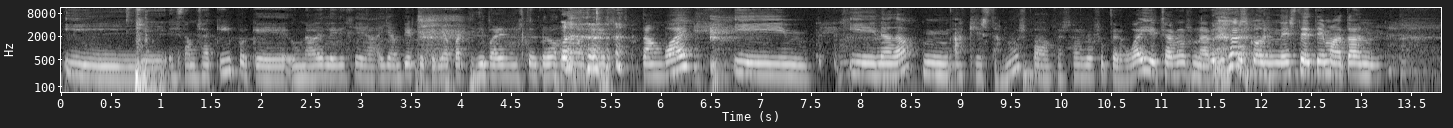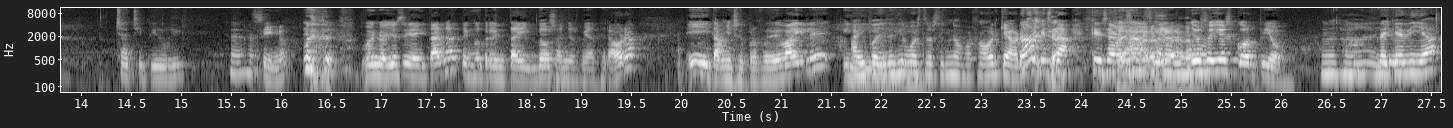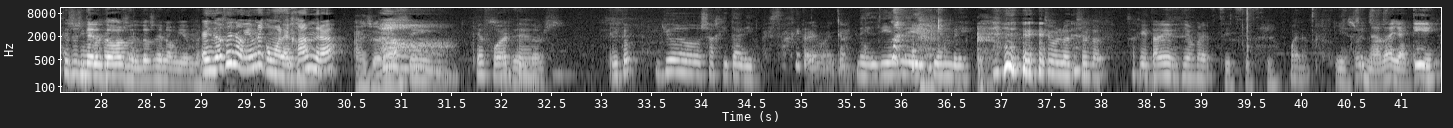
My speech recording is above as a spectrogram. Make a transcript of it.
y estamos aquí porque una vez le dije a Jean-Pierre que quería participar en este programa tan, tan guay y, y nada, mm, aquí estamos para pasarlo súper guay y echarnos unas risas con este tema tan chachipiruli. Sí, ¿no? bueno, yo soy Aitana, tengo 32 años, voy a hacer ahora. Y también soy profe de baile. Y... Ay, podéis decir vuestro signo, por favor, que ahora sí que está. Que Claro, pero claro. Yo soy escorpio. Ah, ¿De yo- qué día? Que eso es Del importante. 2, el 2 de noviembre. El 2 de noviembre, como Alejandra. Ah, es verdad. Sí. Qué fuerte. Del 2. ¿Y tú? Yo Sagitario, Sagitario, me encanta. del 10 de diciembre. chulo, chulo. Sagitario de diciembre. Sí, sí, sí. Bueno. Y eso y nada, y aquí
